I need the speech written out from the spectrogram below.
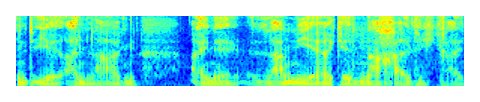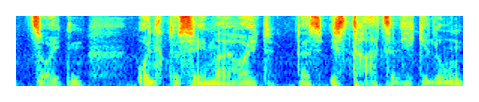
und ihre Anlagen eine langjährige Nachhaltigkeit zeugen. Und das sehen wir heute. Das ist tatsächlich gelungen.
